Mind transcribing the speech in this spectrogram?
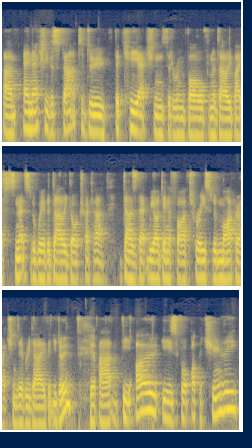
Um, and actually to start to do the key actions that are involved on a daily basis. And that's sort of where the daily goal tracker does that. We identify three sort of micro actions every day that you do. Yep. Uh, the O is for opportunity.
